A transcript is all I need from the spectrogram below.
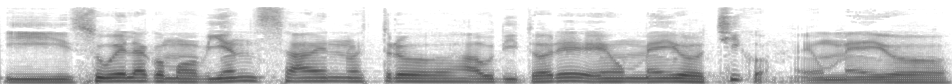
Y Súbela, como bien saben nuestros auditores, es un medio chico, es un medio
